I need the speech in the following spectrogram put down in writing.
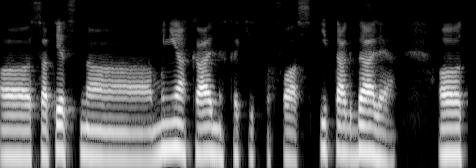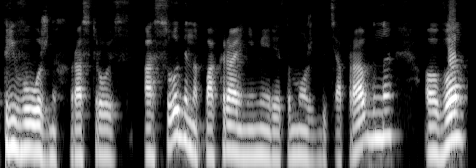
э, соответственно, маниакальных каких-то фаз и так далее, э, тревожных расстройств. Особенно, по крайней мере, это может быть оправдано в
